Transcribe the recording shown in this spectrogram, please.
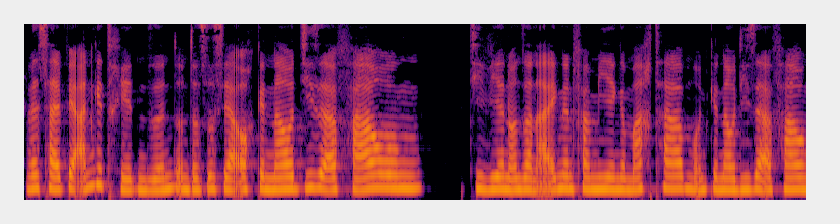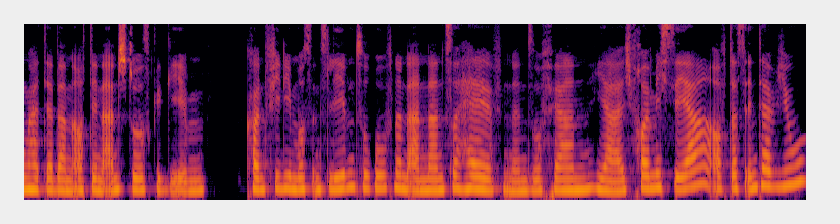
weshalb wir angetreten sind. Und das ist ja auch genau diese Erfahrung, die wir in unseren eigenen Familien gemacht haben. Und genau diese Erfahrung hat ja dann auch den Anstoß gegeben, Confidi muss ins Leben zu rufen und anderen zu helfen. Insofern, ja, ich freue mich sehr auf das Interview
